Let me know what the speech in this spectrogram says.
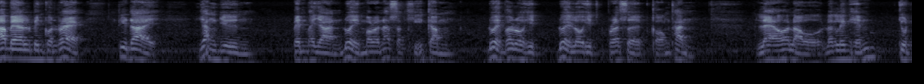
อาเบลเป็นคนแรกที่ได้ยั่งยืนเป็นพยานด้วยมรณสักขีกรรม ด้วยพระโลหิตด้วยโลหิตประเสริฐของท่าน แล้วเราเล็งเห็น จุด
